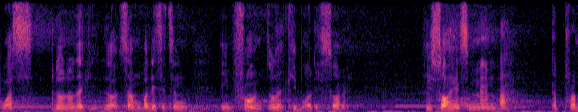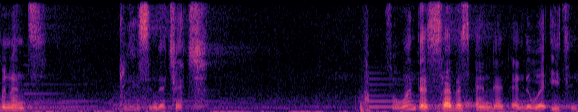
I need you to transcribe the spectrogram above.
was no, not the no, somebody sitting in front, not the keyboardist. Sorry, he saw his member, a prominent place in the church. So when the service ended and they were eating,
